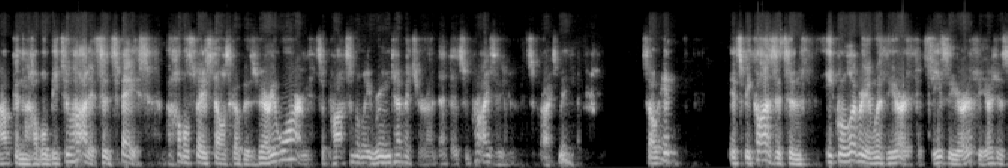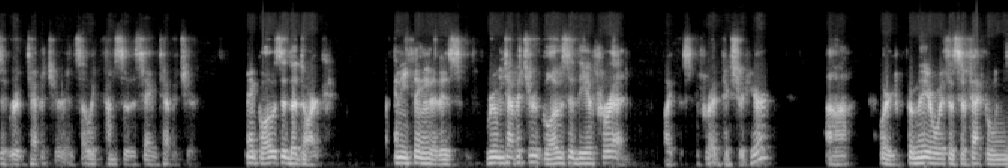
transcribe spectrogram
How can the Hubble be too hot? It's in space. The Hubble Space Telescope is very warm. It's approximately room temperature. That, that surprises you. It surprised me. So it it's because it's in equilibrium with the Earth. It sees the Earth. The Earth is at room temperature, and so it comes to the same temperature. And it glows in the dark. Anything that is room temperature glows in the infrared like this infrared picture here. Uh, we're familiar with this effect when we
